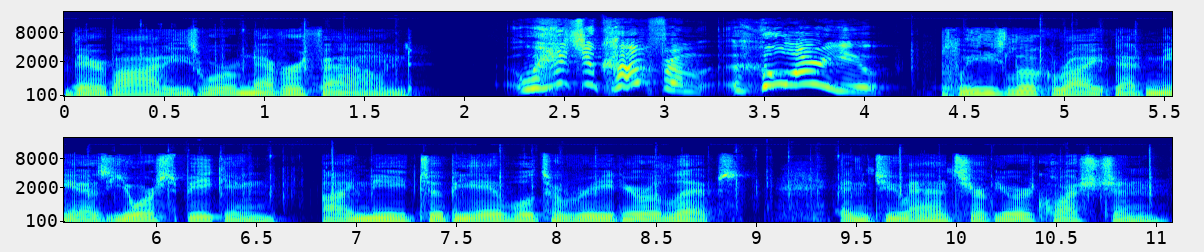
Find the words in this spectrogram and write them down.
Their bodies were never found. Where did you come from? Who are you? Please look right at me as you're speaking. I need to be able to read your lips. And to answer your question,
